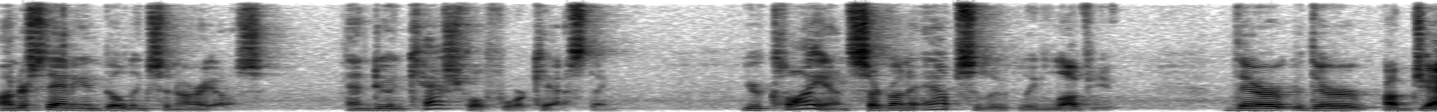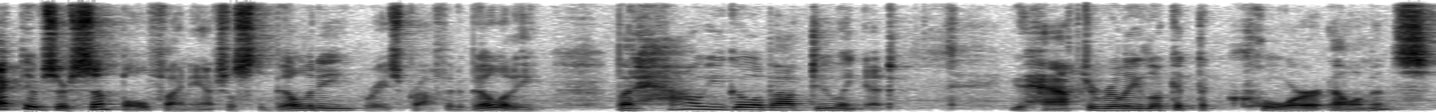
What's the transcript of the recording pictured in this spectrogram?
understanding and building scenarios, and doing cash flow forecasting, your clients are going to absolutely love you. Their, their objectives are simple financial stability, raise profitability, but how you go about doing it. You have to really look at the core elements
